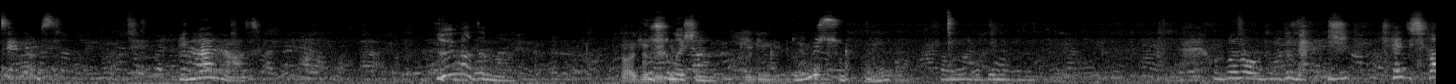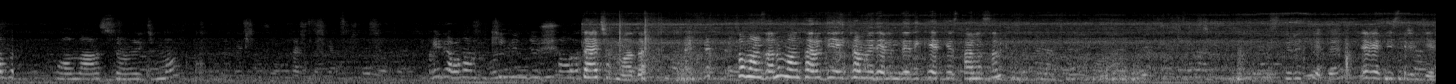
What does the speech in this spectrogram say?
Sevmiyor musun? Bilmen lazım. Duymadın mı? Sadece duydum. aşını. Duydum duydum. Duymuşsun. Kurban olduğum dur ben şu kendi şalvarım. Ondan sonracıma Bir adam iki gündür şal. Daha çıkmadı. Tomarzanın mantarı diye ikram edelim dedik herkes tanısın. İstiridye'de Evet istiridye.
